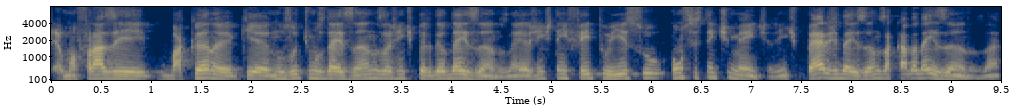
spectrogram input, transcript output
é uma frase bacana que nos últimos 10 anos a gente perdeu 10 anos, né? E a gente tem feito isso consistentemente. A gente perde 10 anos a cada 10 anos, né?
